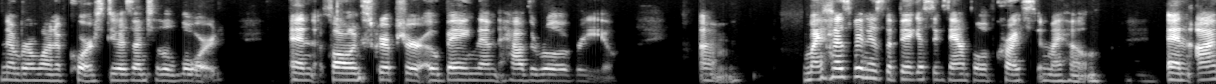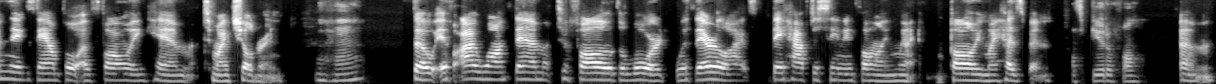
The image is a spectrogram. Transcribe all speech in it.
number one, of course, do as unto the Lord and following scripture, obeying them that have the rule over you. Um, my husband is the biggest example of Christ in my home, and I'm the example of following him to my children. Mm-hmm. So if I want them to follow the Lord with their lives, they have to see me following my following my husband. That's beautiful. Um,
